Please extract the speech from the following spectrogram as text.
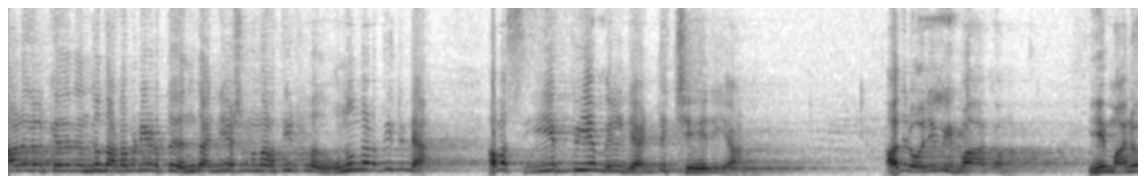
ആളുകൾക്കെതിരെ എന്ത് നടപടിയെടുത്ത് എന്ത് അന്വേഷണം നടത്തിയിട്ടുള്ളത്? ഒന്നും നടത്തിയിട്ടില്ല. അപ്പൊ സി പി എമ്മിൽ രണ്ട് ചേരിയാണ്. അതിലൊരു വിഭാഗം ഈ മനു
